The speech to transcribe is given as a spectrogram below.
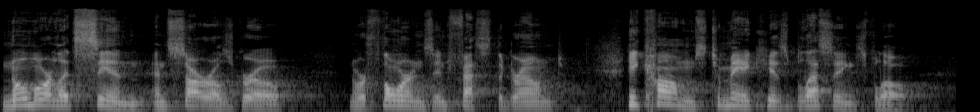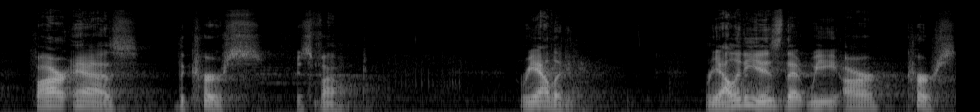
No more let sin and sorrows grow, nor thorns infest the ground. He comes to make his blessings flow, far as the curse is found. Reality. Reality is that we are cursed.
